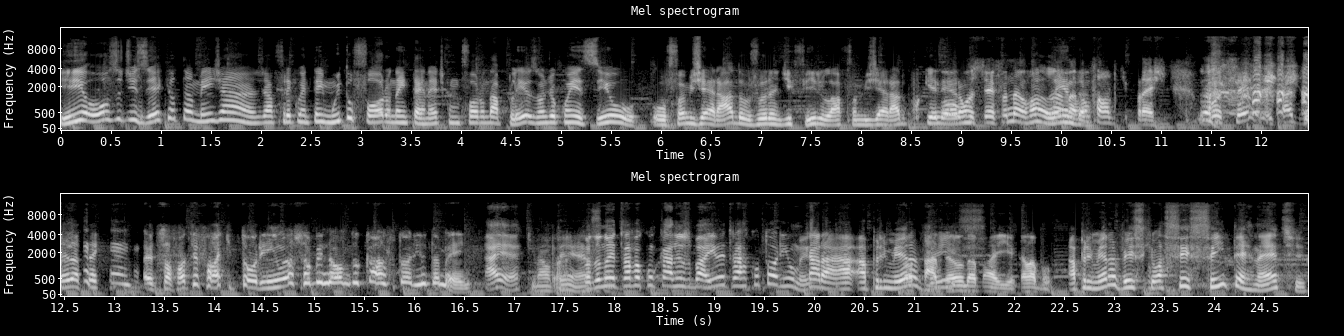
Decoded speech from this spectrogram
E ouso dizer que eu também já, já frequentei muito fórum na internet, como o fórum da Players, onde eu conheci o, o famigerado, o Jurandir Filho lá, famigerado, porque ele era um... Você falou, não, uma vamos, não, lenda. mas vamos falar do que presta. Você tá dizendo até que. é, Só falta você falar que Torinho é o sobrenome do Carlos Torinho também. Ah, é? Não, tem essa. Quando eu não entrava com o Carlinhos Bahia, eu entrava com o Torinho mesmo. Cara, a, a primeira Tadão vez. da Bahia, cala a boca. A primeira vez que eu acessei a internet,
